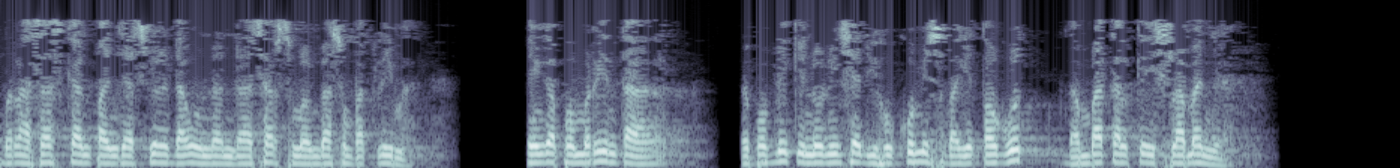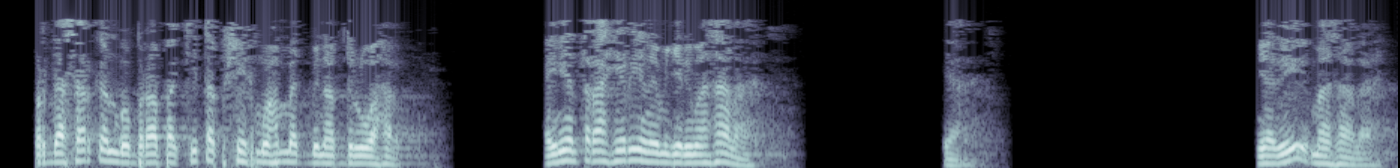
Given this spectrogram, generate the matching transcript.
berasaskan Pancasila dan Undang Dasar 1945. Sehingga pemerintah Republik Indonesia dihukumi sebagai togut dan batal keislamannya. Berdasarkan beberapa kitab Syekh Muhammad bin Abdul Wahab. Ini yang terakhir yang menjadi masalah. Ya. Jadi masalah.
